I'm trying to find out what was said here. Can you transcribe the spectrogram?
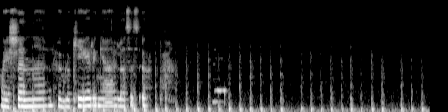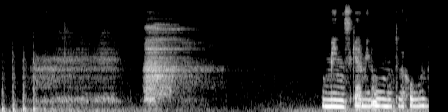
Och jag känner hur blockeringar löses upp. Och minskar min omotivation.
